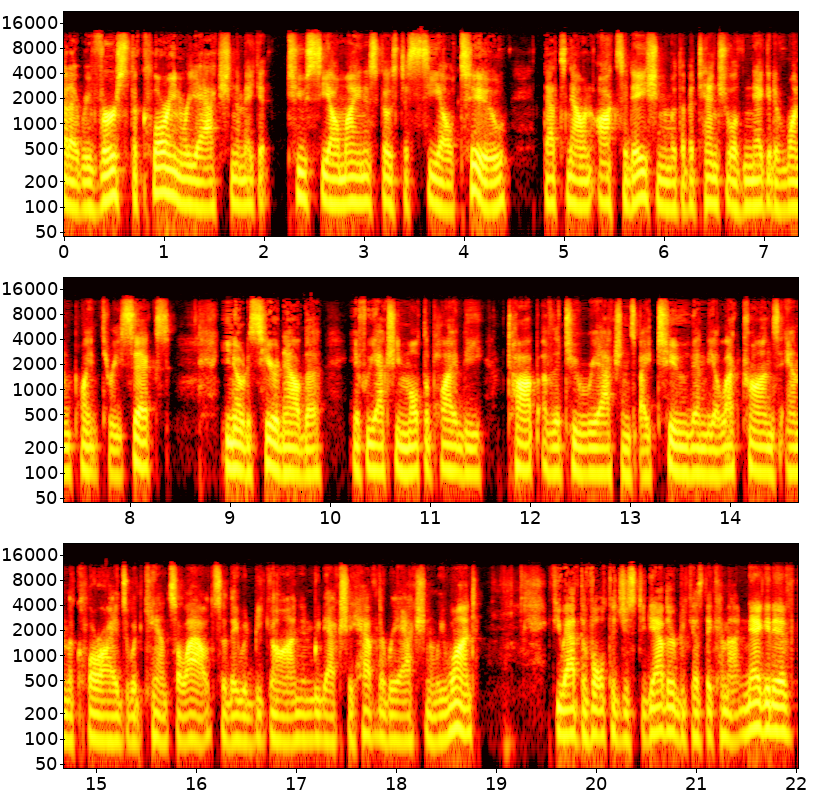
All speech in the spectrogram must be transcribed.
but I reverse the chlorine reaction to make it 2Cl minus goes to Cl2. That's now an oxidation with a potential of negative 1.36. You notice here now the if we actually multiply the top of the two reactions by two, then the electrons and the chlorides would cancel out, so they would be gone, and we'd actually have the reaction we want. If you add the voltages together because they come out negative,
